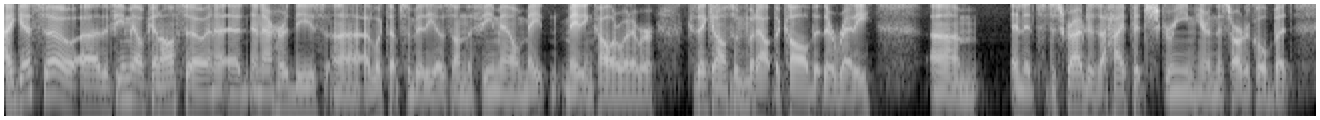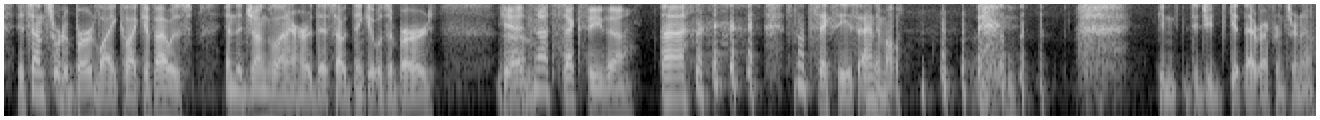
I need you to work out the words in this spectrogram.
I guess so. Uh, the female can also, and I, and I heard these. Uh, I looked up some videos on the female mate mating call or whatever, because they can also put out the call that they're ready. Um, and it's described as a high pitched scream here in this article, but it sounds sort of bird like. Like if I was in the jungle and I heard this, I would think it was a bird. Yeah, it's not sexy though. It's not sexy, it's animal. Can, did you get that reference or no?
